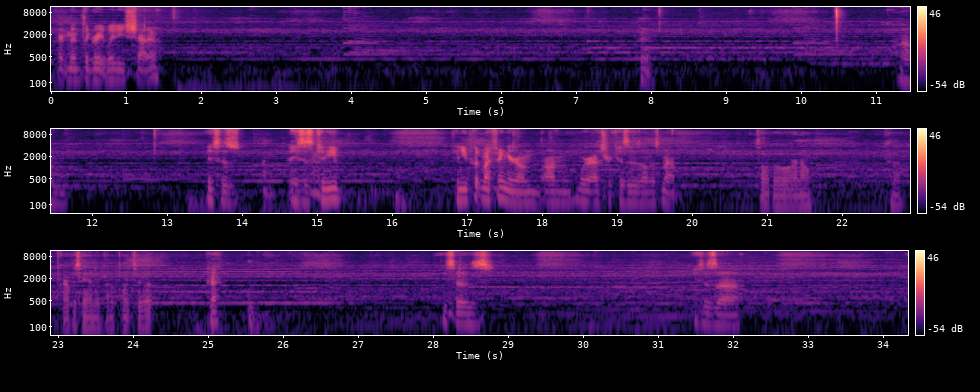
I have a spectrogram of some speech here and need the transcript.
it meant the Great Lady's shadow. He says, he says, can you, can you put my finger on on where Estricus is on this map? So I'll go over and I'll kind of grab his hand and kind of point to it. Okay. He says, he says, uh,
